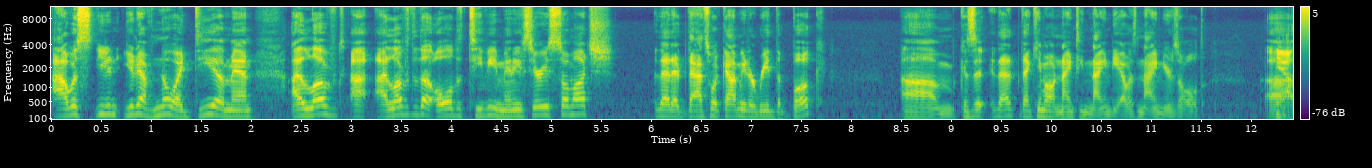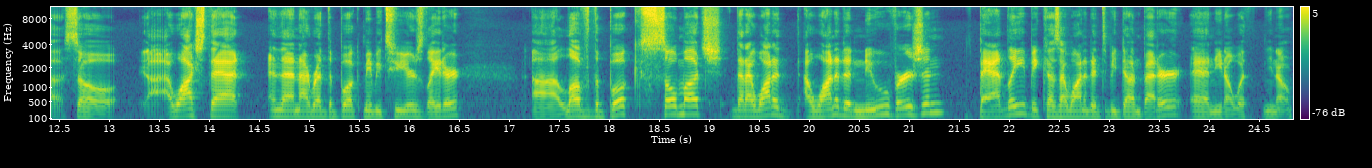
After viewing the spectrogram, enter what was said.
I was you. You'd have no idea, man. I loved uh, I loved the old TV miniseries so much that it, that's what got me to read the book. Um, because that that came out in 1990. I was nine years old. Uh, Yeah. So I watched that, and then I read the book maybe two years later. Uh, loved the book so much that I wanted I wanted a new version badly because I wanted it to be done better. And you know, with you know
